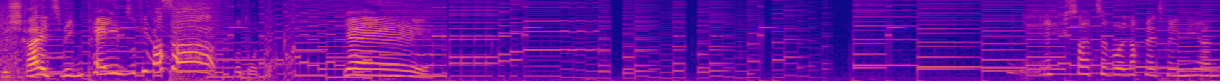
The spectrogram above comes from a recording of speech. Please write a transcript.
Du schreist wegen Pain, so viel Wasser. Und tot. Yay. Ich sollte wohl noch mehr trainieren.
